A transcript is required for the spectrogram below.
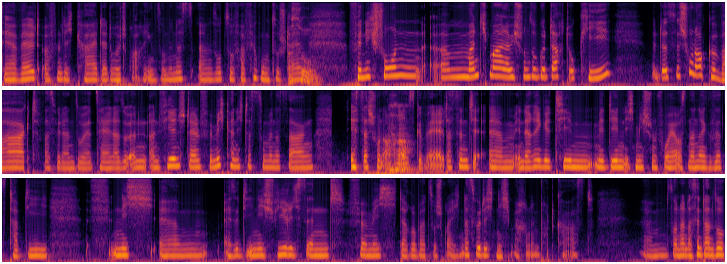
der Weltöffentlichkeit, der deutschsprachigen zumindest, ähm, so zur Verfügung zu stellen. Ach so. Finde ich schon, ähm, manchmal habe ich schon so gedacht, okay, das ist schon auch gewagt, was wir dann so erzählen. Also an, an vielen Stellen, für mich kann ich das zumindest sagen, ist das schon auch Aha. ausgewählt. Das sind ähm, in der Regel Themen, mit denen ich mich schon vorher auseinandergesetzt habe, die nicht, ähm, also die nicht schwierig sind für mich, darüber zu sprechen. Das würde ich nicht machen im Podcast. Ähm, sondern das sind dann so,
